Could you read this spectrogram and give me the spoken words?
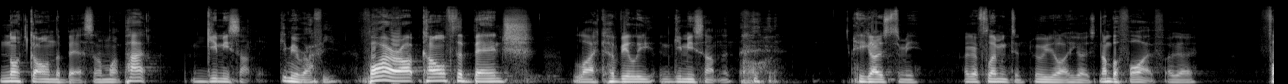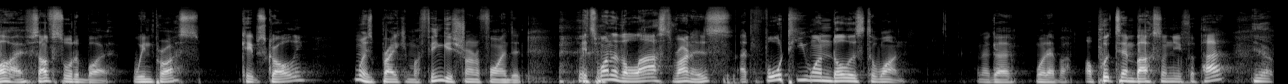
not going the best, and I'm like, Pat, give me something. Give me a roughie. Fire up, come off the bench like Havili, and give me something. Oh. he goes to me. I go Flemington. Who do you like? He goes number five. I go five. So I've sorted by win price. Keep scrolling. I'm always breaking my fingers trying to find it. It's one of the last runners at forty-one dollars to one. And I go, whatever. I'll put ten bucks on you for Pat. Yep.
